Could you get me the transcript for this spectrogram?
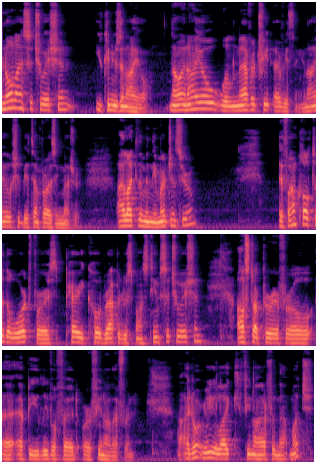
no line situation, you can use an IO. Now, an IO will never treat everything. An IO should be a temporizing measure. I like them in the emergency room. If I'm called to the ward for a peri code rapid response team situation, I'll start peripheral uh, epi, Levophed, or phenylephrine. I don't really like phenylephrine that much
